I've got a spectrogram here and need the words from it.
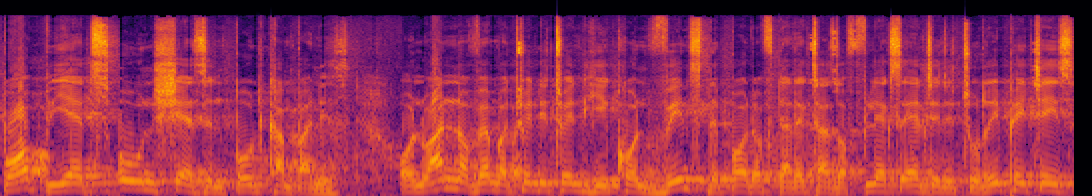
Bob Yates own shares in both companies on 1 November 2020, he convinced the board of directors of Flex Ltd to repurchase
